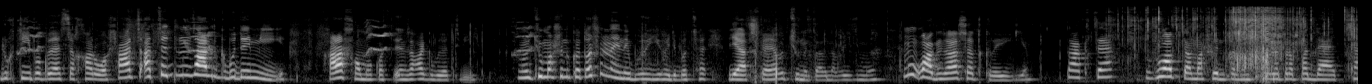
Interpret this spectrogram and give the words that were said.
вдруг тобі попадеться хороша. А, а цей динозаврик буде мій. Хорошо, Мурко, динозаврик буде твій. Ну, цю машинку точно не буду їхати, бо це левська, я оцю, напевно, візьму. Ну, ладно, зараз я відкрию її. Так, це жовта машинка нам пропадеться.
